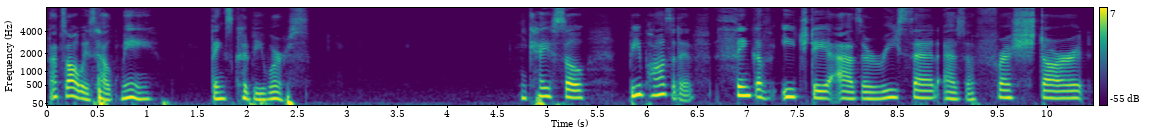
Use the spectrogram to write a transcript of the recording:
that's always helped me. Things could be worse. Okay, so be positive. Think of each day as a reset, as a fresh start.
